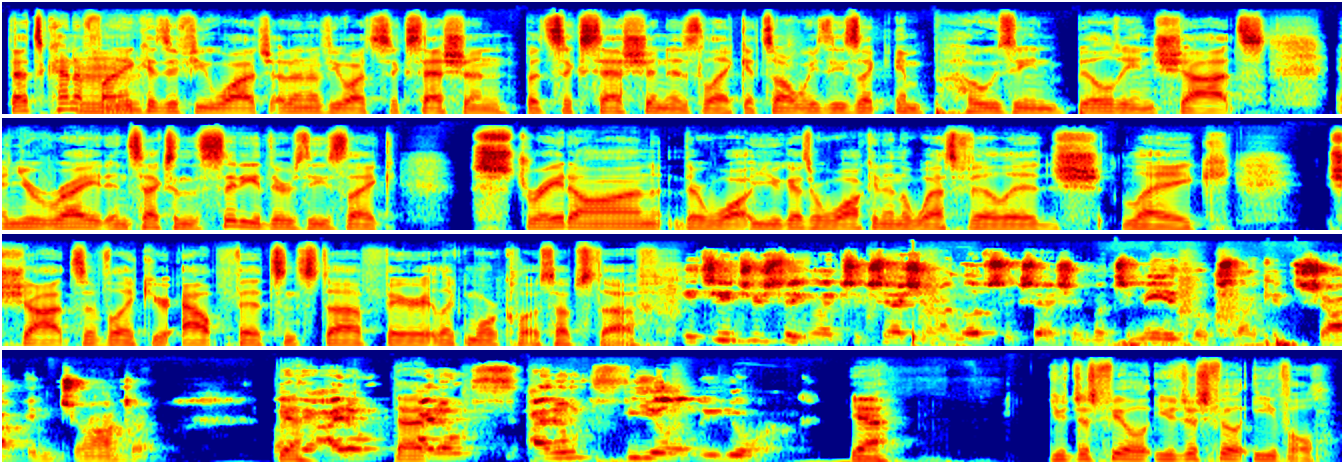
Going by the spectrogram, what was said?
That's kind of funny Mm. because if you watch, I don't know if you watch Succession, but Succession is like it's always these like imposing building shots. And you're right. In Sex and the City, there's these like straight on. They're wa- you guys are walking in the West Village, like shots of like your outfits and stuff. Very like more close up stuff. It's interesting, like Succession. I love Succession, but to me, it looks like it's shot in Toronto. Like, Yeah, I don't, that- I don't, I don't feel New York. Yeah. You just feel you just feel evil.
